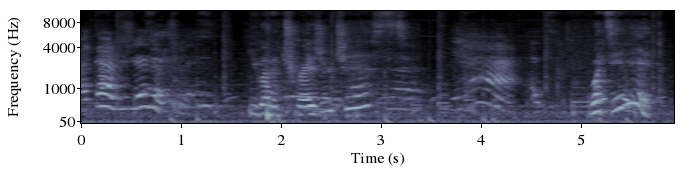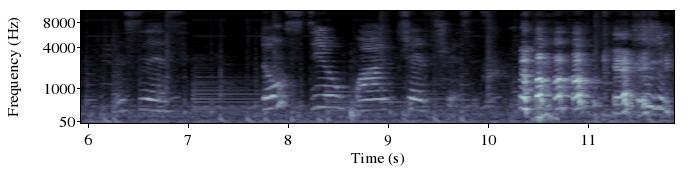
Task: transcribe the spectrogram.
I got a treasure list. You got a treasure chest? Yeah. What's in it? it says, don't steal one treasure okay.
